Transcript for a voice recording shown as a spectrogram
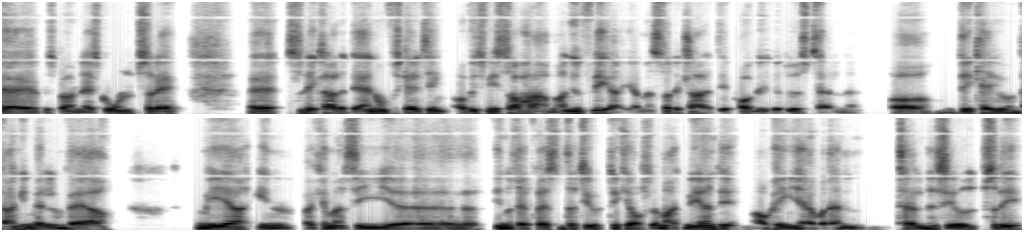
øh, hvis børnene er i skolen. Så det, øh, så det er klart, at der er nogle forskellige ting, og hvis vi så har mange flere, jamen, så er det klart, at det påvirker dødstallene. Og det kan jo en gang imellem være mere end, hvad kan man sige, øh, en repræsentativt. Det kan også være meget mere end det, afhængig af, hvordan tallene ser ud. Så, det,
